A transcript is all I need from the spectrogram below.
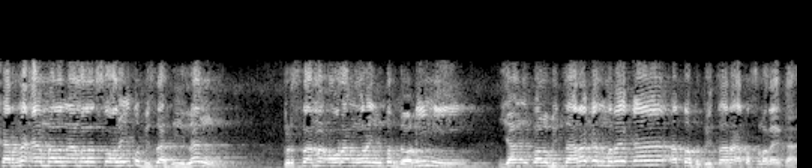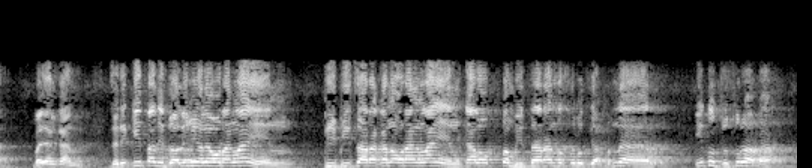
Karena amalan-amalan soleh itu bisa hilang bersama orang-orang yang terdolimi yang kalau bicarakan mereka atau berbicara atas mereka. Bayangkan, jadi kita didolimi oleh orang lain, dibicarakan orang lain, kalau pembicaraan tersebut gak benar, itu justru apa?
